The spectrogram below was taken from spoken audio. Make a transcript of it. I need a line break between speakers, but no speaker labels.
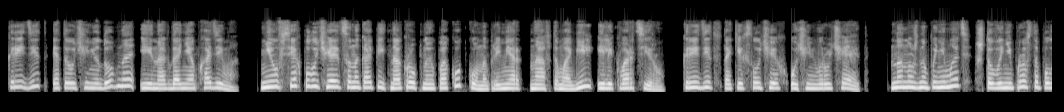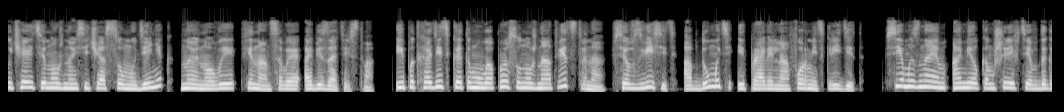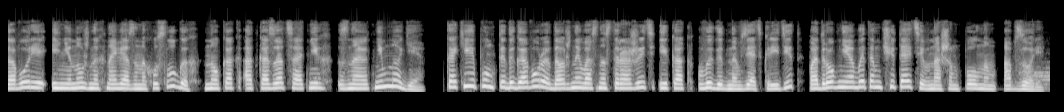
Кредит — это очень удобно и иногда необходимо. Не у всех получается накопить на крупную покупку, например, на автомобиль или квартиру. Кредит в таких случаях очень выручает. Но нужно понимать, что вы не просто получаете нужную сейчас сумму денег, но и новые финансовые обязательства. И подходить к этому вопросу нужно ответственно, все взвесить, обдумать и правильно оформить кредит. Все мы знаем о мелком шрифте в договоре и ненужных навязанных услугах, но как отказаться от них знают немногие. Какие пункты договора должны вас насторожить и как выгодно взять кредит, подробнее об этом читайте в нашем полном обзоре.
